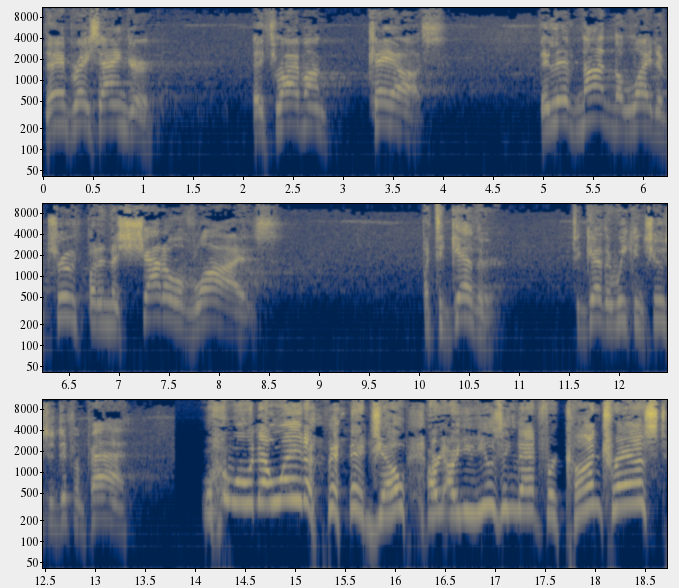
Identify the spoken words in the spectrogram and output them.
They embrace anger. They thrive on chaos. They live not in the light of truth, but in the shadow of lies. But together, together we can choose a different path. Whoa, now wait a minute, Joe. Are, are you using that for contrast?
